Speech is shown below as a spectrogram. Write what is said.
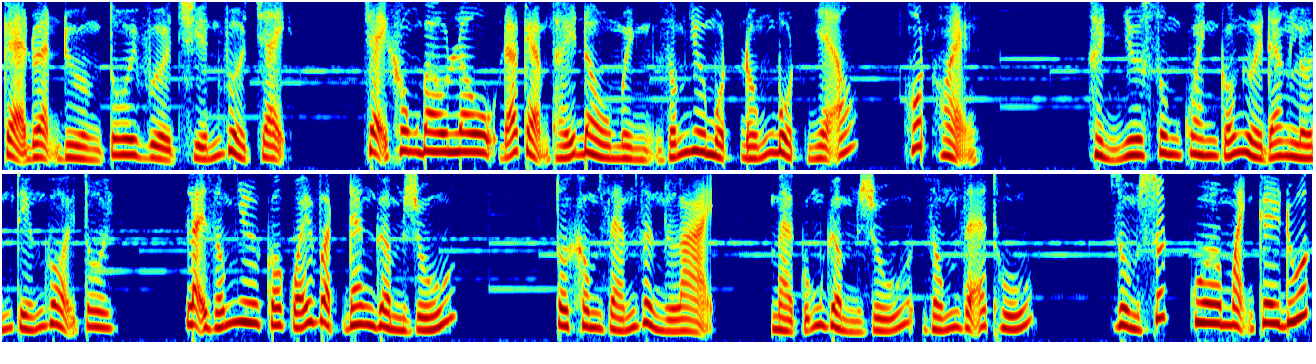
Cả đoạn đường tôi vừa chiến vừa chạy. Chạy không bao lâu đã cảm thấy đầu mình giống như một đống bột nhão, hốt hoảng. Hình như xung quanh có người đang lớn tiếng gọi tôi, lại giống như có quái vật đang gầm rú. Tôi không dám dừng lại, mà cũng gầm rú giống dã thú, dùng sức cua mạnh cây đuốc.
